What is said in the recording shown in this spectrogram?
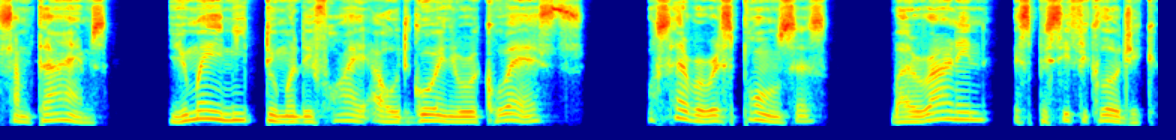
Sometimes you may need to modify outgoing requests or server responses by running a specific logic.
